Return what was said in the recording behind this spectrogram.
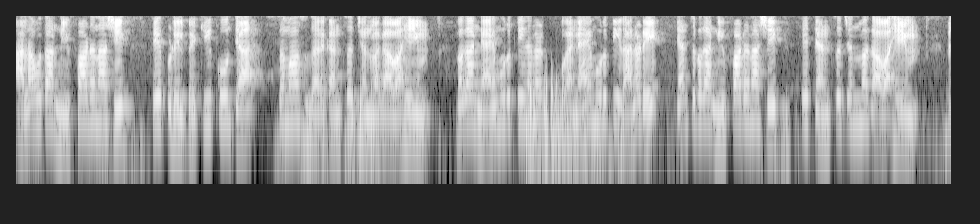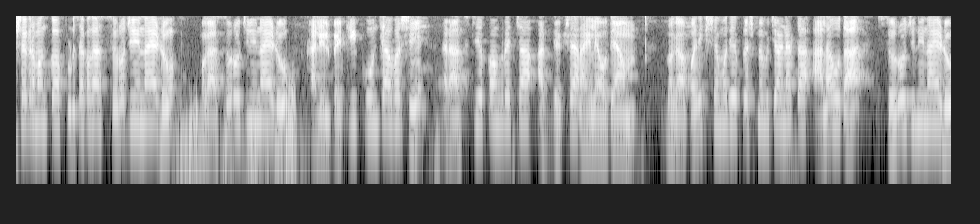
आला होता निफाड नाशिक. हे पुढीलपैकी कोणत्या समाजसुधारकांचं जन्मगाव आहे? बघा न्यायमूर्ती रानड बघा न्यायमूर्ती रानडे यांचं बघा निफाड नाशिक हे त्यांचं जन्मगाव आहे. प्रश्न क्रमांक पुढचा बघा सरोजिनी नायडू. बघा सरोजिनी नायडू खालीलपैकी कोणत्या वर्षी राष्ट्रीय काँग्रेसच्या अध्यक्षा राहिल्या होत्या? बघा परीक्षेमध्ये प्रश्न विचारण्यात आला होता. सरोजिनी नायडू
